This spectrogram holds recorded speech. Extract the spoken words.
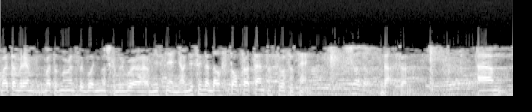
в это время, в этот момент это было немножко другое объяснение. Он действительно дал сто процентов своего состояния. Да, все. Эм,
